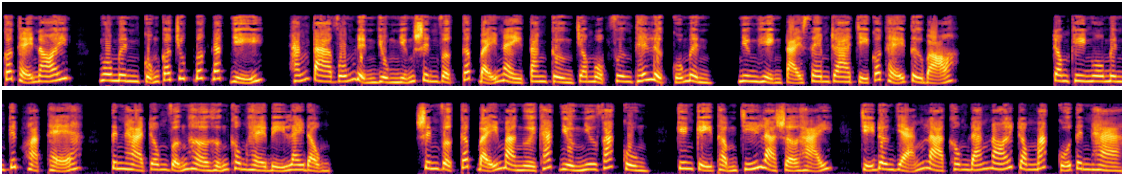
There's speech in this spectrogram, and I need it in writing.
Có thể nói, ngô minh cũng có chút bất đắc dĩ, hắn ta vốn định dùng những sinh vật cấp bảy này tăng cường cho một phương thế lực của mình, nhưng hiện tại xem ra chỉ có thể từ bỏ. Trong khi ngô minh kích hoạt thẻ, tinh hà trông vẫn hờ hững không hề bị lay động. Sinh vật cấp bảy mà người khác dường như phát cuồng, kiên kỵ thậm chí là sợ hãi, chỉ đơn giản là không đáng nói trong mắt của tinh hà,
